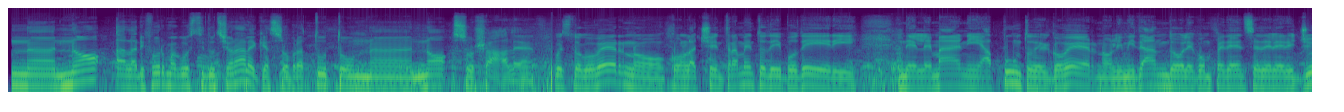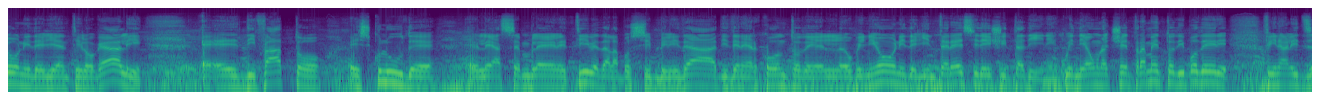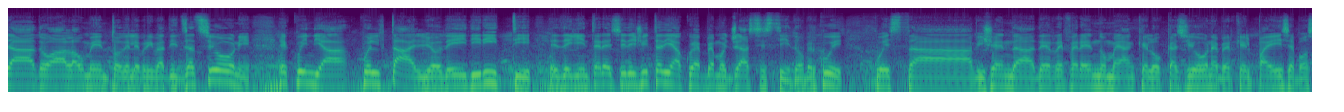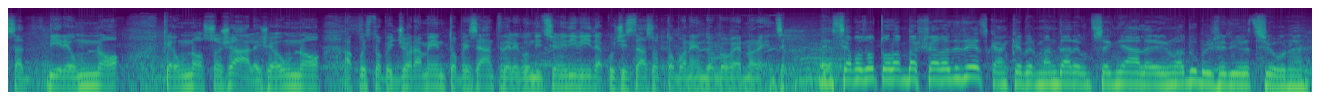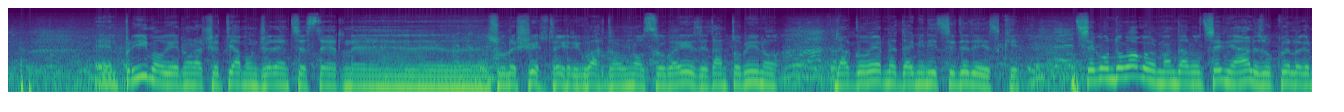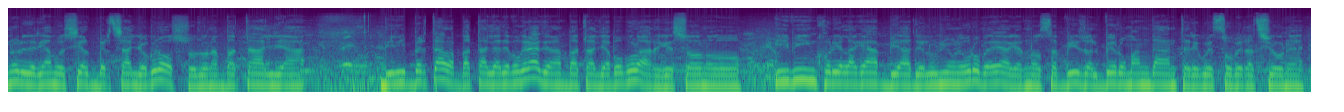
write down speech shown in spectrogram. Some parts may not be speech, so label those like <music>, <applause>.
Un no alla riforma costituzionale che è soprattutto un no sociale. Questo governo con l'accentramento dei poteri nelle mani appunto del governo, limitando le competenze delle regioni, degli enti locali, eh, di fatto esclude le assemblee elettive dalla possibilità di tener conto delle opinioni, degli interessi dei cittadini, quindi è un accentramento di poteri finalizzato all'aumento delle privatizzazioni e quindi a quel taglio dei diritti e degli interessi dei cittadini a cui abbiamo già assistito, per cui questa vicenda del referendum è anche l'occasione perché il Paese possa dire un no, che è un no sociale, cioè un no a questo peggioramento pesante delle condizioni di vita a cui ci sta sottoponendo il governo Renzi. Eh, siamo sotto l'ambasciata tedesca anche per mandare un segnale in una duplice direzione. È il primo che non accettiamo ingerenze esterne eh, sulle scelte che riguardano il nostro Paese, tantomeno dal governo e dai ministri tedeschi. In secondo luogo per mandare un segnale su quello che noi riteniamo sia il bersaglio grosso di una battaglia di libertà, una battaglia democratica, una battaglia popolare che sono i vincoli e la gabbia dell'Unione Europea che a nostro avviso è il vero mandante di questa operazione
